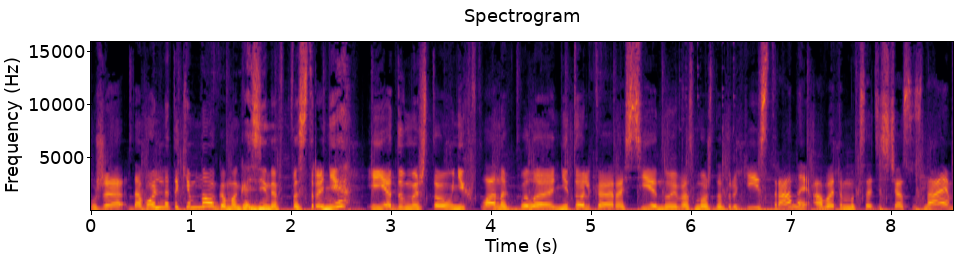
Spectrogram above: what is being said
уже довольно-таки много магазинов по стране. И я думаю, что у них в планах было не только Россия, но и, возможно, другие страны. Об этом мы, кстати, сейчас узнаем.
